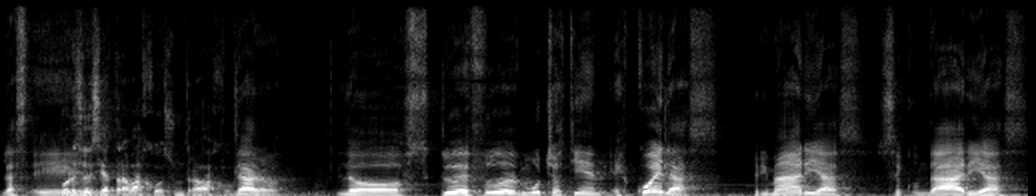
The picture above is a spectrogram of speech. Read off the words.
Las, eh, Por eso decía trabajo, es un trabajo. Claro, los clubes de fútbol muchos tienen escuelas primarias, secundarias,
